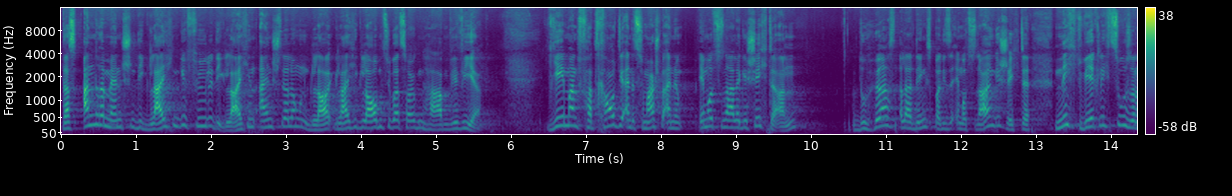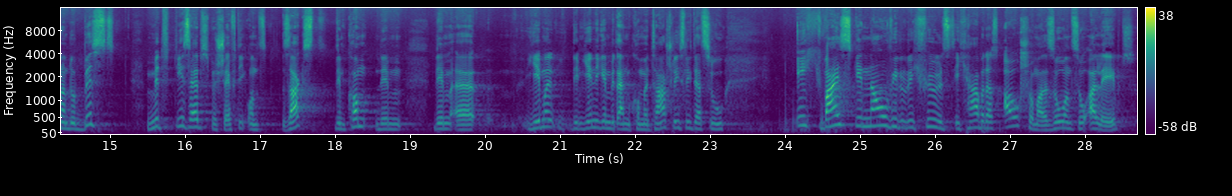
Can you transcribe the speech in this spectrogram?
dass andere Menschen die gleichen Gefühle, die gleichen Einstellungen, gleiche Glaubensüberzeugungen haben wie wir. Jemand vertraut dir eine, zum Beispiel eine emotionale Geschichte an. Du hörst allerdings bei dieser emotionalen Geschichte nicht wirklich zu, sondern du bist mit dir selbst beschäftigt und sagst dem, dem, dem, äh, demjenigen mit einem Kommentar schließlich dazu, ich weiß genau, wie du dich fühlst, ich habe das auch schon mal so und so erlebt.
